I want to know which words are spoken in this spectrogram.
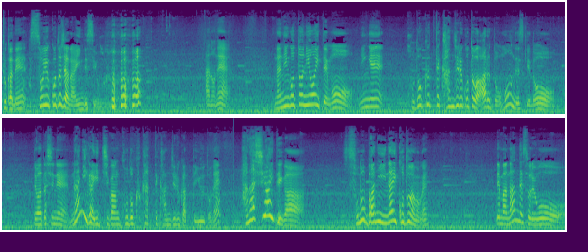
とかねそういうことじゃないんですよ。あのね何事においても人間孤独って感じることはあると思うんですけどで私ね何が一番孤独かって感じるかっていうとね話し相手がその場にいないことなのね。でまあなんでそれを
